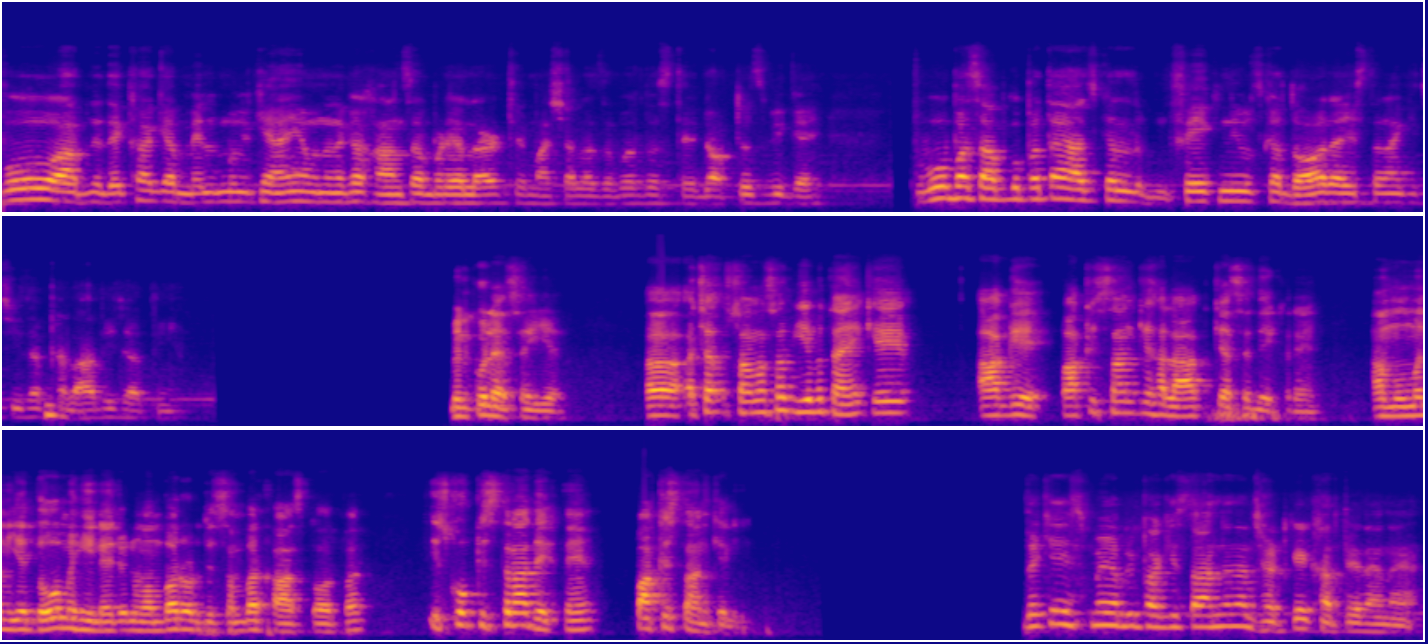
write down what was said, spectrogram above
वो आपने देखा कि अब मिल मुल के आए हैं उन्होंने कहा खान साहब बड़े अलर्ट थे माशाल्लाह ज़बरदस्त थे डॉक्टर्स भी गए। तो वो बस आपको पता है आजकल फेक न्यूज़ का दौर है इस तरह की चीज़ें फैला दी जाती हैं। बिल्कुल ऐसा ही है। अच्छा उसामा साहब, ये बताएँ कि आगे पाकिस्तान के हालात कैसे देख रहे हैं? अमूमन ये दो महीने जो नवंबर और दिसंबर खास तौर पर, इसको किस तरह देखते हैं पाकिस्तान के लिए? देखिए, इसमें अभी पाकिस्तान ने ना झटके खाते रहना है।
